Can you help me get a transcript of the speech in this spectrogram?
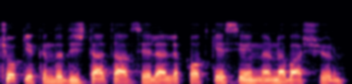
Çok yakında dijital tavsiyelerle podcast yayınlarına başlıyorum.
